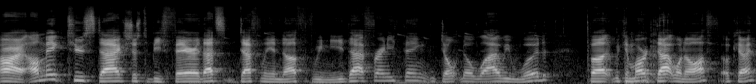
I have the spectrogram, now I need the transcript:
Alright, I'll make two stacks just to be fair. That's definitely enough if we need that for anything. Don't know why we would. But we can mark that one off. Okay.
